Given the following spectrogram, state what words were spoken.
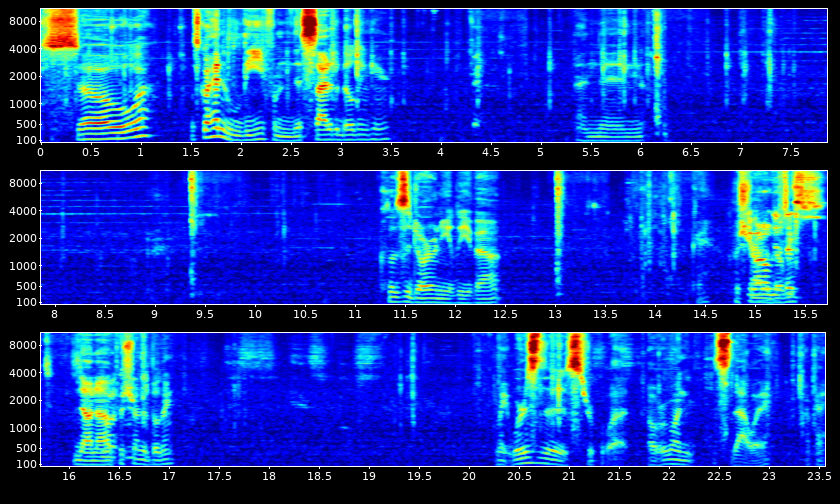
So let's go ahead and leave from this side of the building here. Okay. And then close the door when you leave out. Okay. Push You around the building. No, no, push around the building. Wait, where's the circle at? Oh, we're going it's that way. Okay.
